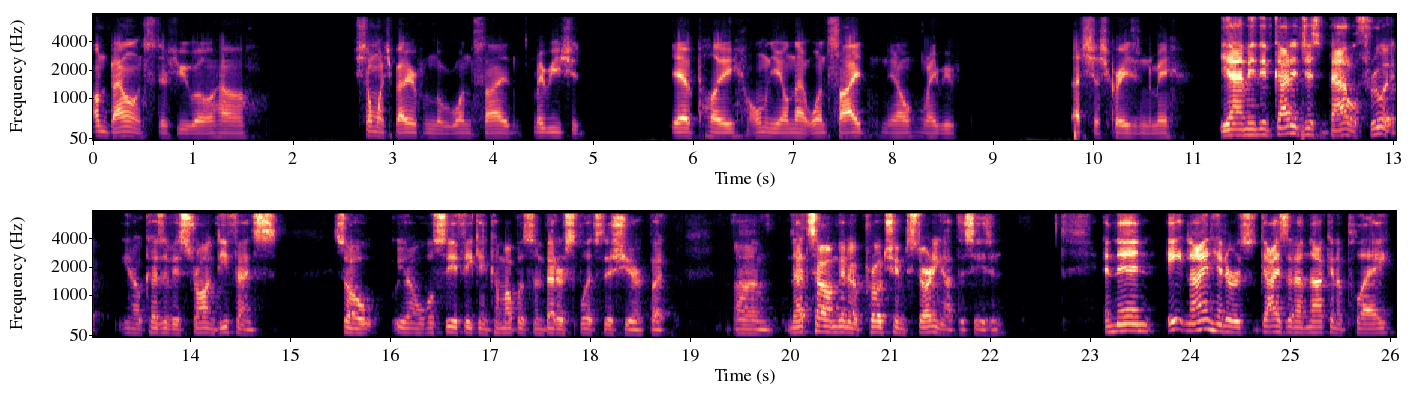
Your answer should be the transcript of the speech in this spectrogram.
unbalanced, if you will. How so much better from the one side. Maybe you should, yeah, play only on that one side. You know, maybe that's just crazy to me. Yeah, I mean they've got to just battle through it, you know, because of his strong defense. So you know we'll see if he can come up with some better splits this year. But um, that's how I'm going to approach him starting out the season. And then eight nine hitters, guys that I'm not going to play.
